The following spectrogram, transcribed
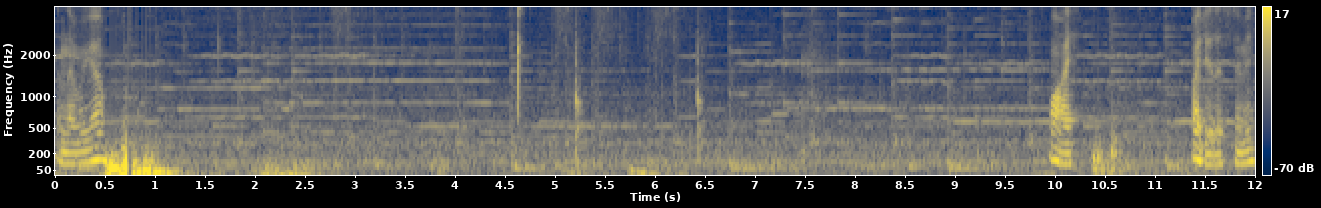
And there we go. Why? Why do this to me?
